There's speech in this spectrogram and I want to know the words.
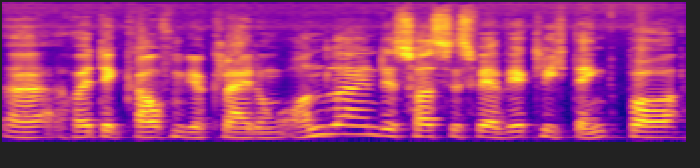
Äh, heute kaufen wir Kleidung online, das heißt, es wäre wirklich denkbar,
